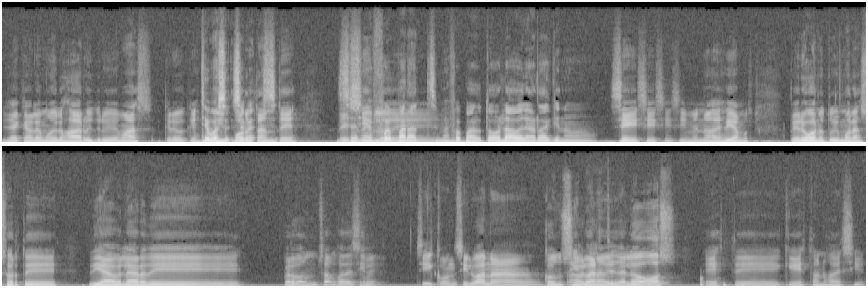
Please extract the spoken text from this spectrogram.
ya que hablamos de los árbitros y demás, creo que es Sí, muy pues, se- se me- importante Se me, fue de- para, se me fue para todos lados, la verdad que no... Sí, sí, sí, sí, me- nos desviamos. Pero bueno, tuvimos la suerte de hablar de... Perdón, Sanjo, decime. Sí, con Silvana. Con Silvana hablaste. Villalobos, este, que esto nos decía.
